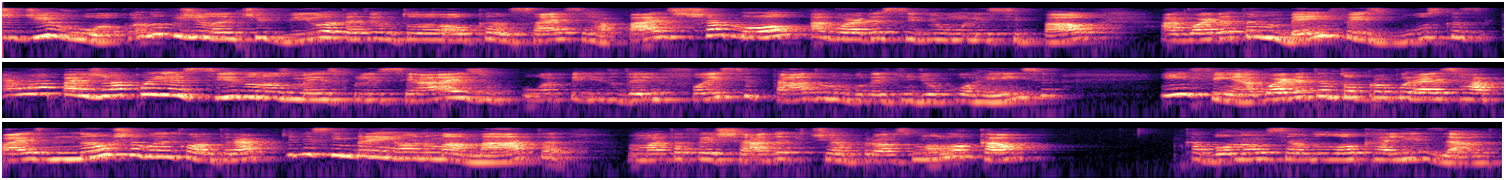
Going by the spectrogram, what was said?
vigilante de rua. Quando o vigilante viu, até tentou alcançar esse rapaz, chamou a Guarda Civil Municipal. A guarda também fez buscas. É um rapaz já conhecido nos meios policiais, o, o apelido dele foi citado no boletim de ocorrência enfim, a guarda tentou procurar esse rapaz, não chegou a encontrar porque ele se embrenhou numa mata, uma mata fechada que tinha próximo ao local, acabou não sendo localizado.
